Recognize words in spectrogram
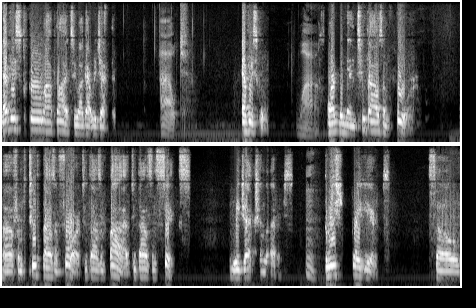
every school I applied to, I got rejected. Ouch. Every school. Wow. starting in 2004, uh, from 2004, 2005, 2006, rejection letters, Mm. three straight years. So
